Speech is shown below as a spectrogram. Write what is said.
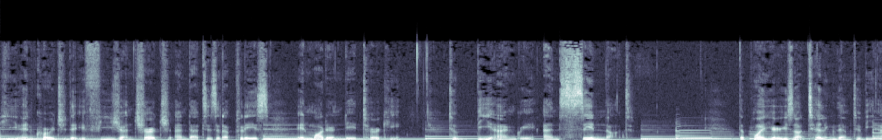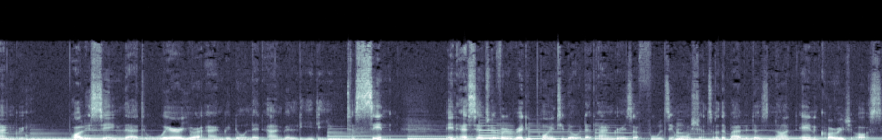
he encouraged the Ephesian church, and that is in a place in modern day Turkey, to be angry and sin not. The point here is not telling them to be angry. Paul is saying that where you're angry, don't let anger lead you to sin. In essence, we have already pointed out that anger is a fool's emotion, so the Bible does not encourage us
